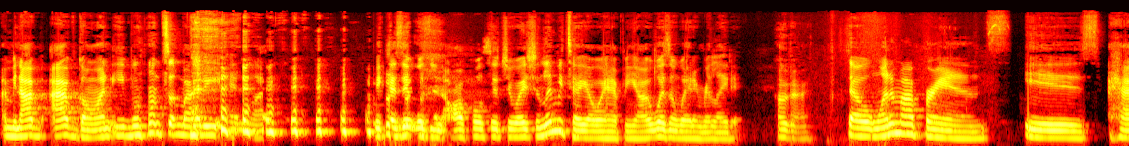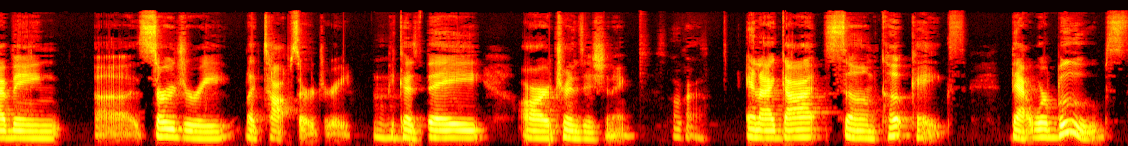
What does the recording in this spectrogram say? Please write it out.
I mean, I've I've gone evil on somebody and like because it was an awful situation. Let me tell y'all what happened, y'all. It wasn't wedding related. Okay. So one of my friends is having uh, surgery, like top surgery, Mhm. because they are transitioning. Okay. And I got some cupcakes that were boobs.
